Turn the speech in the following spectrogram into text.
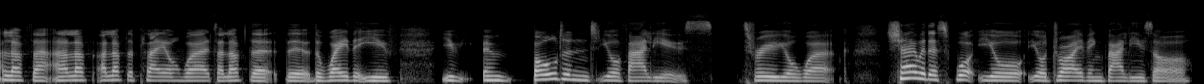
I love that. And I love I love the play on words. I love the the the way that you've you've emboldened your values through your work. Share with us what your your driving values are.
